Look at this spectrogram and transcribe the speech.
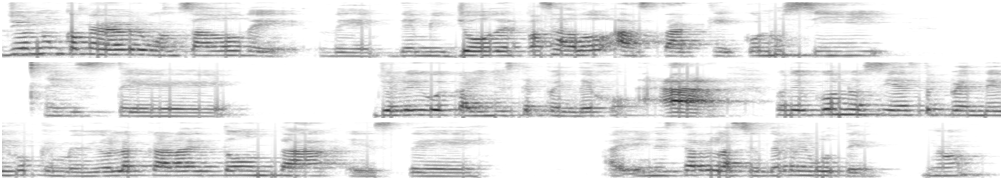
yo nunca me había avergonzado de, de, mi yo del pasado hasta que conocí, este, yo le digo de cariño a este pendejo. Ah, cuando yo conocí a este pendejo que me vio la cara de tonta, este, en esta relación de rebote, ¿no?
